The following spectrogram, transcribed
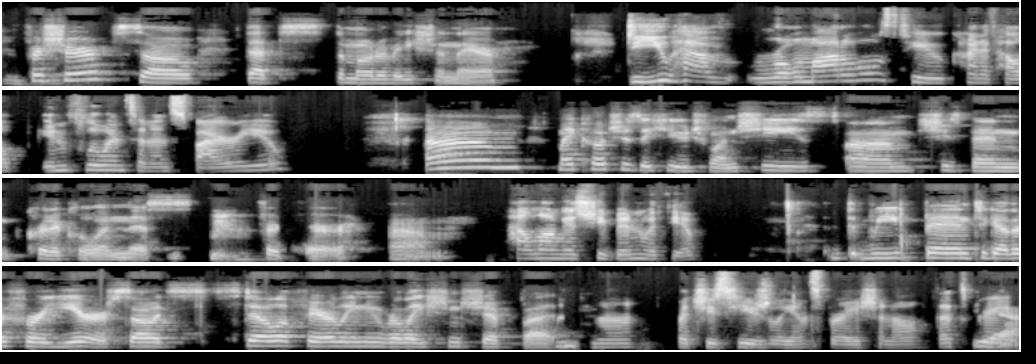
mm-hmm. for sure so that's the motivation there. Do you have role models to kind of help influence and inspire you? Um, my coach is a huge one. She's um, she's been critical in this for sure. Um, How long has she been with you? We've been together for a year, so it's still a fairly new relationship, but mm-hmm. but she's hugely inspirational. That's great. Yeah.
